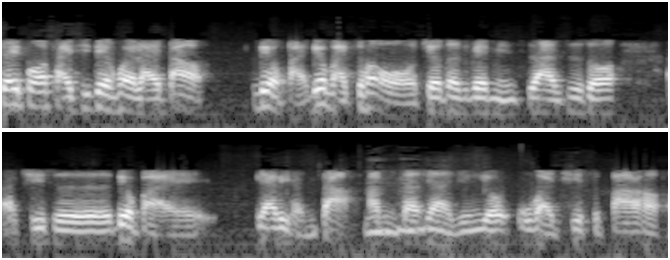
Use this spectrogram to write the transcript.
这一波台积电会来到六百，六百之后我就在这边明示暗示说啊，其实六百压力很大，啊，你看现在已经有五百七十八哈，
